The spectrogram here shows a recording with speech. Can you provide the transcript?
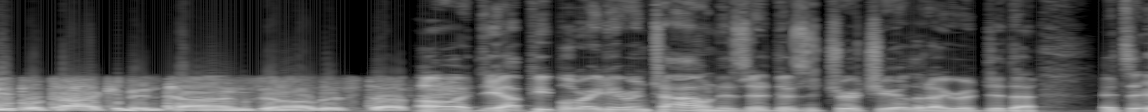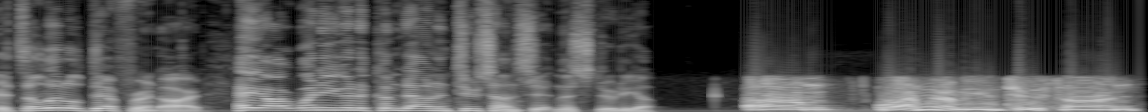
people talking in tongues and all this stuff. Oh yeah, people right here in town. Is it? There's a church here that I heard did that. It's it's a little different, Art. Hey, Art, when are you going to come down in Tucson, sit in the studio? Um, well, I'm going to be in Tucson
